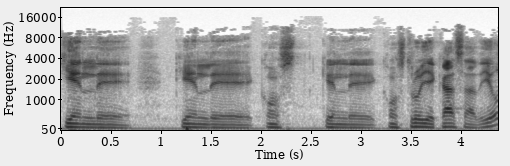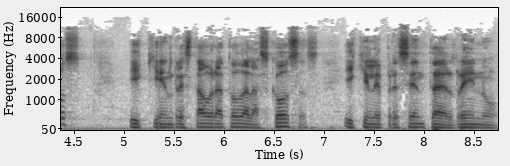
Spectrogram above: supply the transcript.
quien le, quien, le, quien le construye casa a Dios y quien restaura todas las cosas y quien le presenta el reino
